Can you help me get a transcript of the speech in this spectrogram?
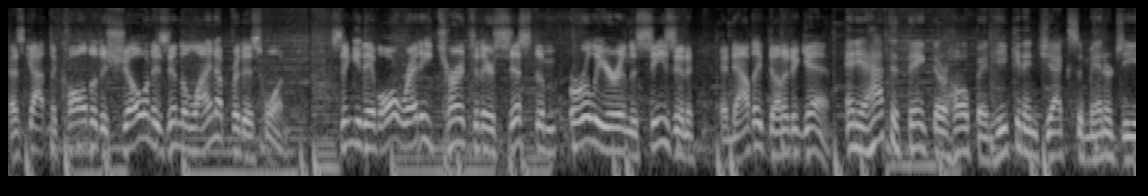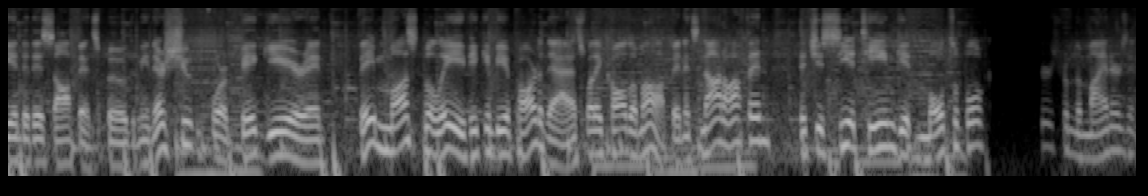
has gotten the call to the show and is in the lineup for this one. Singy, they've already turned to their system earlier in the season, and now they've done it again. And you have to think they're hoping he can inject some energy into this offense, Boog. I mean, they're shooting for a big year, and they must believe he can be a part of that. That's why they called him up. And it's not often that you see a team get multiple from the minors. And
